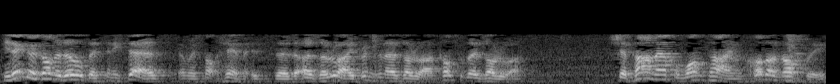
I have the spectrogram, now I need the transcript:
He then goes on a little bit and he says, and it's not him, it's uh, the Or Zarua, he brings an Or Zarua, calls for the Or Zarua. Shepamech, one time, Chola Nochri,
